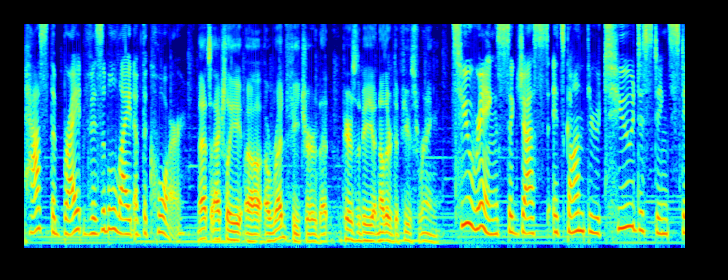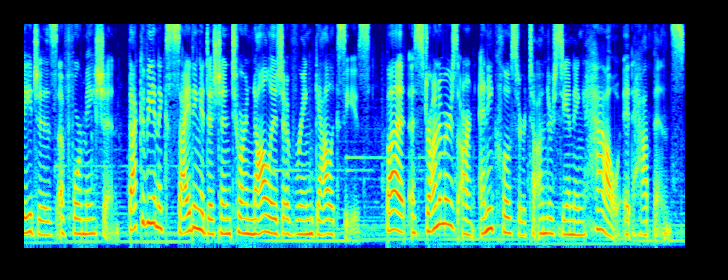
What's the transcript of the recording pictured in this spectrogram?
past the bright visible light of the core. That's actually a, a, red feature that appears to be another diffuse ring. Two rings suggests it's gone through two distinct stages of formation. That could be an exciting addition to our knowledge of ring galaxies. But astronomers aren't any closer to understanding how it happens.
